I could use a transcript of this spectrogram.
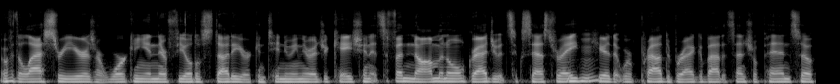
over the last three years are working in their field of study or continuing their education. It's a phenomenal graduate success rate here that we're proud to brag about at Central Penn. So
